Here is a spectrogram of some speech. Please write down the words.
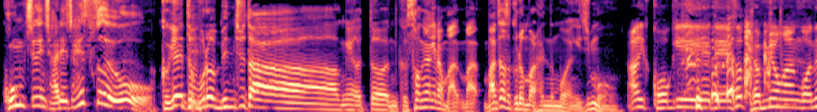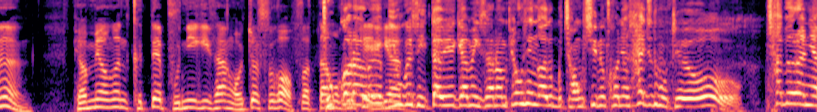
공적인 자리에서 했어요. 그게 더불어민주당의 어떤 그 성향이랑 마- 마- 맞아서 그런 말 했는 모양이지 뭐. 아니 거기에 대해서 변명한 거는 변명은 그때 분위기상 어쩔 수가 없었다. 뭐 족가락을 그렇게 얘기하- 미국에서 있다 얘기하면 이 사람 평생 가도 뭐 정치는커녕 살지도 못해요. 차별하냐?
